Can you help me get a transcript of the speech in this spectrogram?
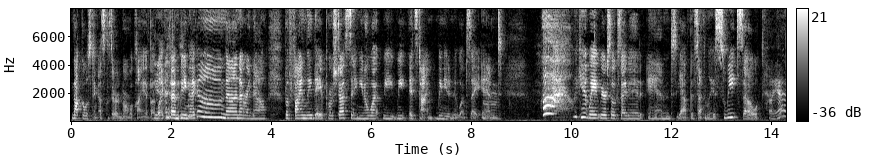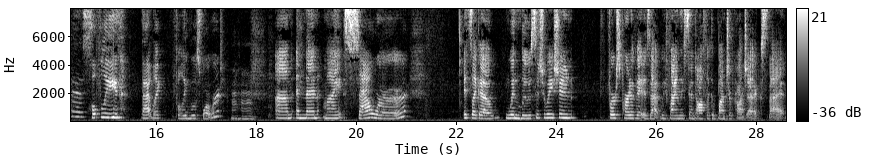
not ghosting us because they're a normal client, but Yeah. like them being like, "Oh, no, not right now." But finally, they approached us saying, "You know what? We we it's time. We need a new website." And ah, we can't wait. We are so excited, and yeah, this definitely is sweet. So Hell yeah, it is. hopefully that like fully moves forward. Mm-hmm. Um, and then my sour, it's like a win lose situation. First part of it is that we finally sent off like a bunch of projects that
